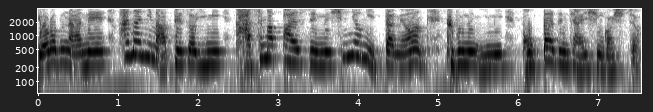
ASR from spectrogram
여러분 안에 하나님 앞에서 이미 가슴 아파할 수 있는 심령이 있다면 그분은 이미 복받은 자이신 것이죠.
